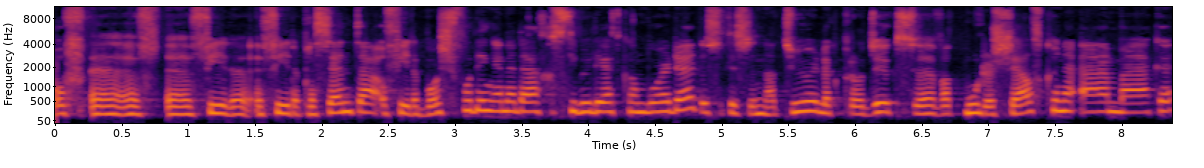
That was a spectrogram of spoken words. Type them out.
Of uh, via, de, via de placenta of via de borstvoeding inderdaad gestimuleerd kan worden. Dus het is een natuurlijk product uh, wat moeders zelf kunnen aanmaken.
